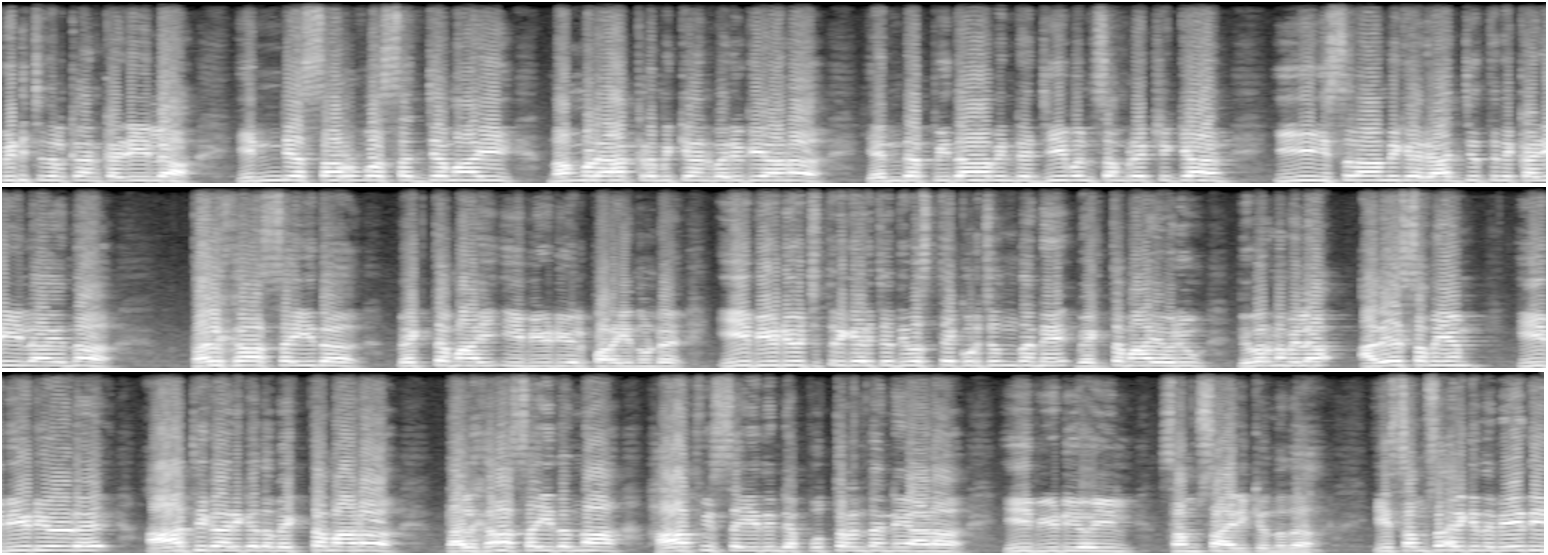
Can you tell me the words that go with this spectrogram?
പിടിച്ചു നിൽക്കാൻ കഴിയില്ല. ഇന്ത്യ സർവസജ്ജമായി നമ്മളെ ആക്രമിക്കാൻ വരികയാണ്. എന്റെ പിതാവിന്റെ ജീവൻ സംരക്ഷിക്കാൻ ഈ ഇസ്ലാമിക രാജ്യത്തിന് കഴിയില്ല എന്ന് തൽഹ സയ്യിദ് വ്യക്തമായി ഈ വീഡിയോയിൽ പറയുന്നുണ്ട്. ഈ വീഡിയോ ചിത്രീകരിച്ച ദിവസത്തെക്കുറിച്ചൊന്നും തന്നെ വ്യക്തമായ ഒരു വിവരണമില്ല. അതേസമയം ഈ വീഡിയോയുടെ ആധികാരികത വ്യക്തമാണ്. തൽഹ സയ്യിദ് എന്ന ഹാഫിസ് സയ്യിദിന്റെ പുത്രൻ തന്നെയാണ് ഈ വീഡിയോയിൽ സംസാരിക്കുന്നത്. ഈ സംസാരിക്കുന്ന വേദി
